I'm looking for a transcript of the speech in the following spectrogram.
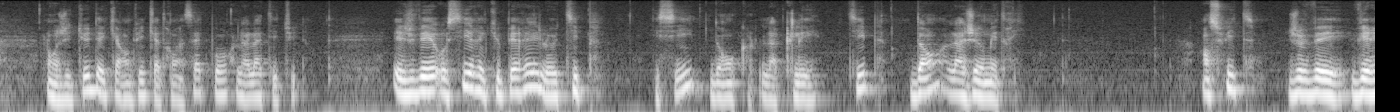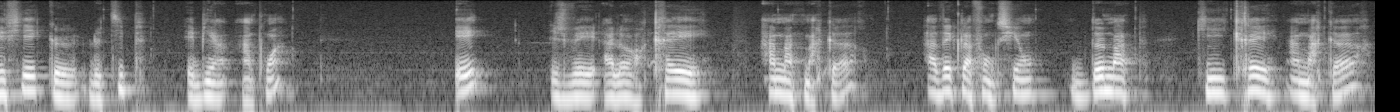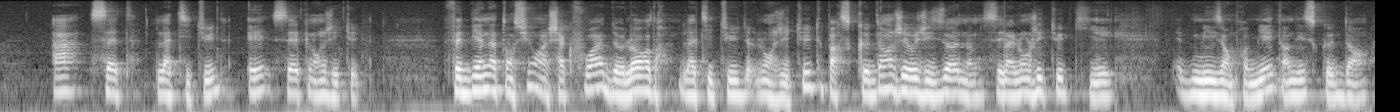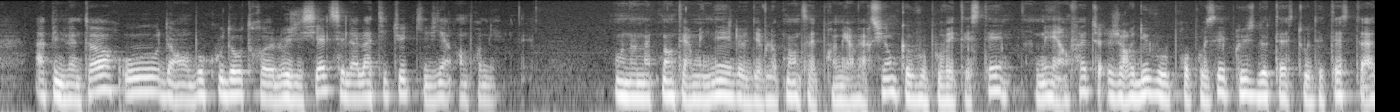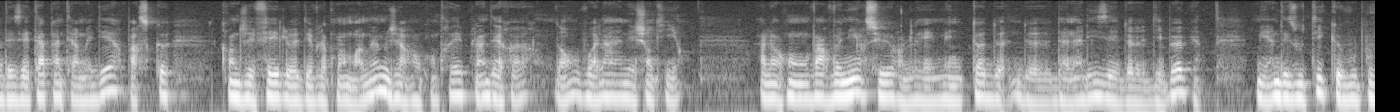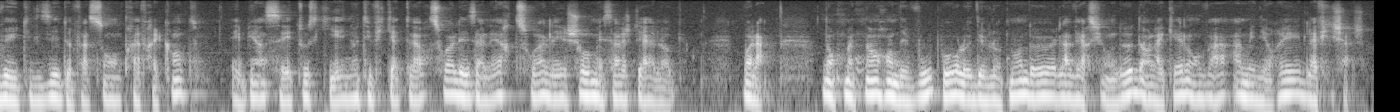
longitude et 48,87 pour la latitude. Et je vais aussi récupérer le type ici, donc la clé type, dans la géométrie. Ensuite, je vais vérifier que le type est bien un point et je vais alors créer un map marqueur avec la fonction de map qui crée un marqueur à cette latitude et cette longitude. Faites bien attention à chaque fois de l'ordre latitude-longitude parce que dans GeoJSON, c'est la longitude qui est mise en premier, tandis que dans App Inventor ou dans beaucoup d'autres logiciels, c'est la latitude qui vient en premier. On a maintenant terminé le développement de cette première version que vous pouvez tester, mais en fait j'aurais dû vous proposer plus de tests ou des tests à des étapes intermédiaires parce que quand j'ai fait le développement moi-même, j'ai rencontré plein d'erreurs, donc voilà un échantillon. Alors on va revenir sur les méthodes d'analyse et de debug, mais un des outils que vous pouvez utiliser de façon très fréquente, eh bien c'est tout ce qui est notificateur, soit les alertes, soit les show message dialogue. Voilà. Donc maintenant, rendez-vous pour le développement de la version 2 dans laquelle on va améliorer l'affichage.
